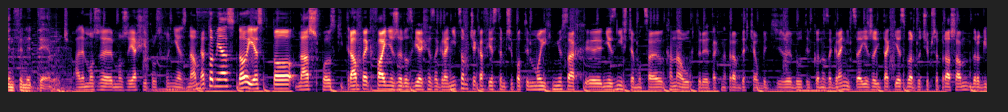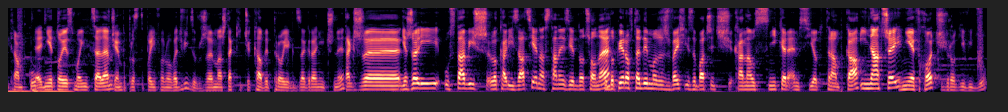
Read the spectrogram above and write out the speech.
infinite damage. ale może, może ja się po prostu nie znam. Natomiast, no, jest to nasz polski Trumpek. Fajnie, że rozwija się za granicą. Ciekaw jestem, czy po tym moich newsach y, nie zniszczę mu całego kanału, który tak naprawdę chciał być, żeby był tylko na zagranicę. Jeżeli tak jest, bardzo cię przepraszam, drogi Trumpku. E, Nie to jest moim celem. Chciałem po prostu poinformować widzów, że masz taki ciekawy projekt zagraniczny. Także, jeżeli ustawisz lokalizację na Stany Zjednoczone, to dopiero wtedy możesz wejść i zobaczyć kanał Sneaker MC od Trumpka. Inaczej nie wchodź, drogi widzu,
